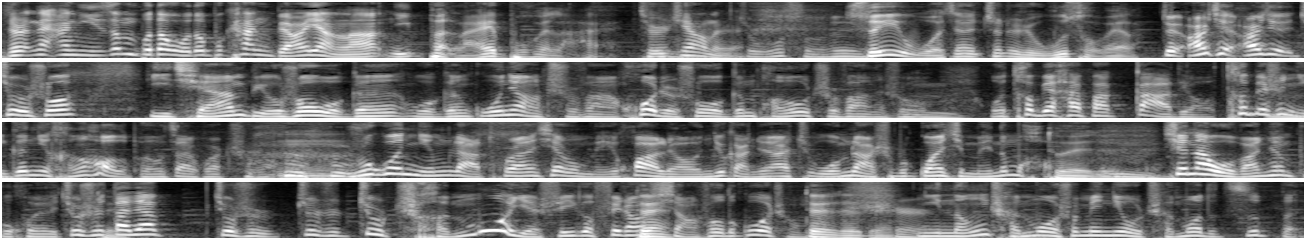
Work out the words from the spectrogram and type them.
就是那你这么不逗我都不看你表演了，你本来也不会来，就是这样的人，就无所谓。所以我现在真的是无所谓了，对，而且而且就是说，以前比如说我跟我跟姑娘吃饭，或者说我跟朋友吃饭的时候，嗯我特别害怕尬掉，特别是你跟你很好的朋友在一块吃饭，嗯，如果你们俩突然陷入没话聊，你就感觉哎，这我们俩是不是关系没那么好？对对嗯现在我完全不会，就是大家就是就是就是沉默也是一个非常享受的过程嘛。对对对。是。你能沉默，说明你有沉默的资本，嗯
